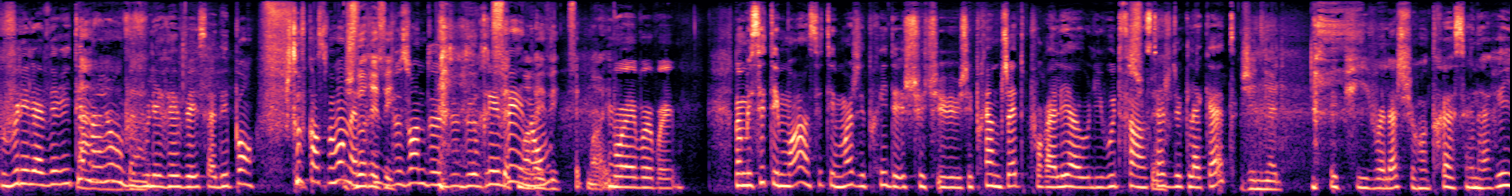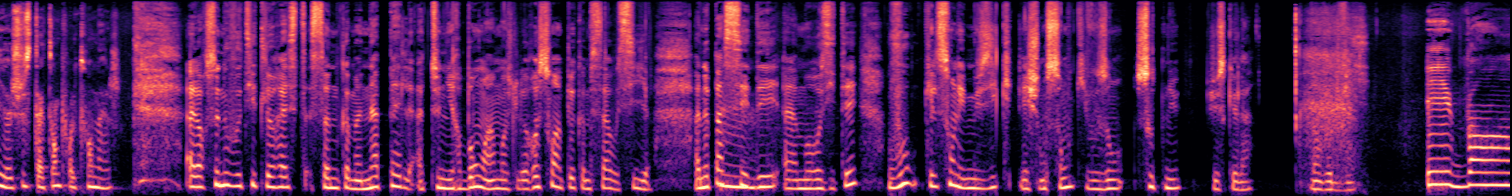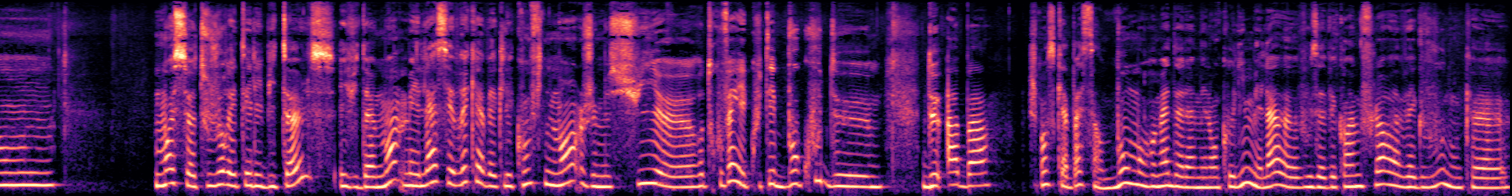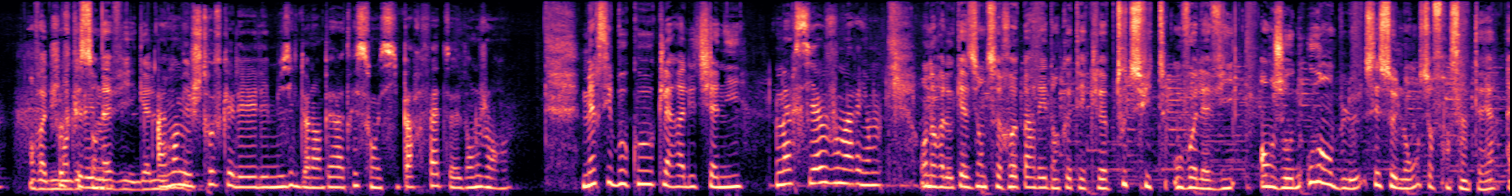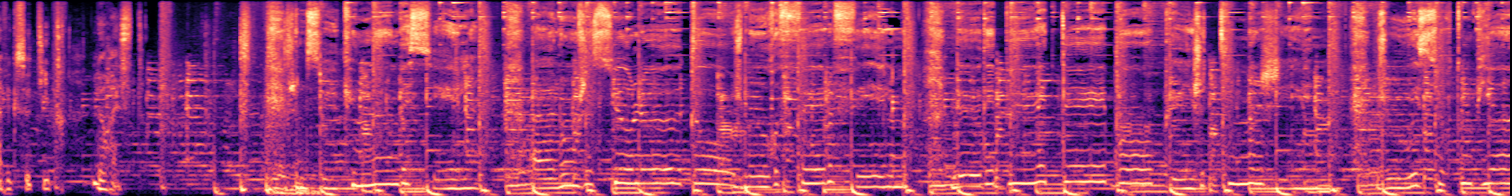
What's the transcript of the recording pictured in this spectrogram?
Vous voulez la vérité, ah, Marion, ou vous bah. voulez rêver? Ça dépend. Je trouve qu'en ce moment, on a plus besoin de, de, de rêver, Faites-moi rêver. Faites-moi rêver. Ouais, ouais, ouais. Non, mais c'était moi, c'était moi. J'ai pris des, j'ai pris un jet pour aller à Hollywood faire un stage de claquettes. Génial. Et puis voilà, je suis rentrée à Sanary juste à temps pour le tournage. Alors ce nouveau titre, Le Reste, sonne comme un appel à tenir bon. Hein. Moi, je le reçois un peu comme ça aussi, à ne pas hmm. céder à l'amorosité. Vous, quelles sont les musiques, les chansons qui vous ont soutenu jusque-là dans votre vie? Eh ben, Moi, ça a toujours été les Beatles, évidemment. Mais là, c'est vrai qu'avec les confinements, je me suis euh, retrouvée à écouter beaucoup de, de ABBA. Je pense qu'ABBA, c'est un bon remède à la mélancolie. Mais là, euh, vous avez quand même Flore avec vous. Donc, euh, On va lui demander son avis également. Ah non, mais je trouve que les, les musiques de l'impératrice sont aussi parfaites dans le genre. Merci beaucoup, Clara Luciani. Merci à vous Marion. On aura l'occasion de se reparler dans Côté Club. Tout de suite, on voit la vie en jaune ou en bleu, c'est selon, sur France Inter, avec ce titre, Le Reste. Je ne suis qu'une imbécile, allongée sur le dos, je me refais le film. Le début était beau, puis je t'imagine jouer sur ton piano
